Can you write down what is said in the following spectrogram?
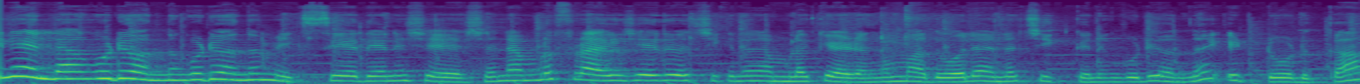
ഇനി എല്ലാം കൂടി ഒന്നും കൂടി ഒന്ന് മിക്സ് ചെയ്തതിന് ശേഷം നമ്മൾ ഫ്രൈ ചെയ്ത് വെച്ചിരിക്കുന്ന നമ്മളെ കിഴങ്ങും അതുപോലെ തന്നെ ചിക്കനും കൂടി ഒന്ന് ഇട്ട് കൊടുക്കാം.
